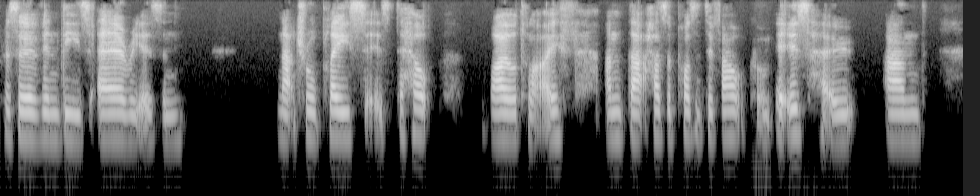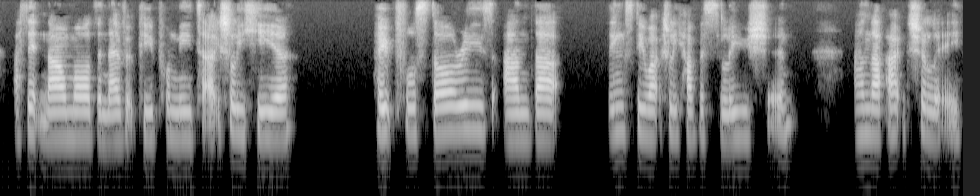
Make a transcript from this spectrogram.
preserving these areas and natural places to help wildlife and that has a positive outcome. It is hope and i think now more than ever people need to actually hear hopeful stories and that things do actually have a solution. And that actually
